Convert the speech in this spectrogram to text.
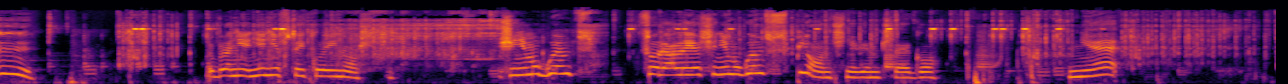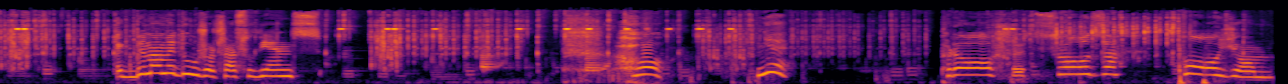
Y. Dobra, nie, nie, nie w tej kolejności. Ja się nie mogłem... Sorry, ale ja się nie mogłem wspiąć, nie wiem czego. Nie. Jakby mamy dużo czasu, więc... O! Nie! Proszę, co za poziom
